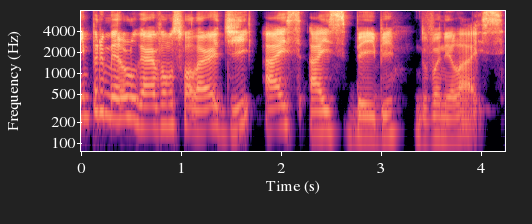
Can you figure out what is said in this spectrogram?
Em primeiro lugar, vamos falar de Ice Ice Baby, do Vanilla Ice.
